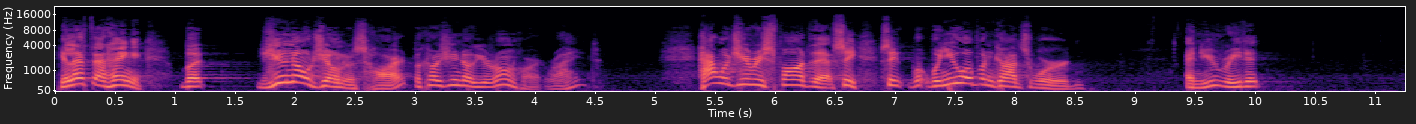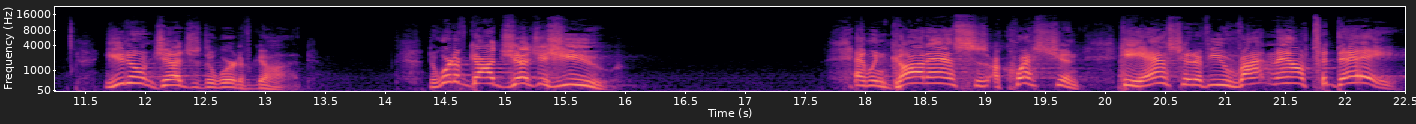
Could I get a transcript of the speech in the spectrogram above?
He left that hanging. But you know Jonah's heart because you know your own heart, right? How would you respond to that? See, see, when you open God's Word and you read it, you don't judge the Word of God. The Word of God judges you. And when God asks a question, He asks it of you right now, today.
